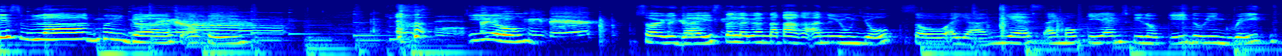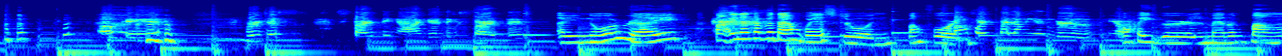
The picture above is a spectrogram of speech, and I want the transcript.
This vlog, my gosh, okay. Ew. okay there? Sorry guys, okay? talagang nakakaano yung yolk. So, ayan. Yes, I'm okay. I'm still okay. Doing great. Okay. We're just starting ah, getting started. I know, right? Pang ilan na ba tayong question? Pang fourth. Pang fourth pa lang yun, girl. Yeah. Okay, girl. Meron pang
